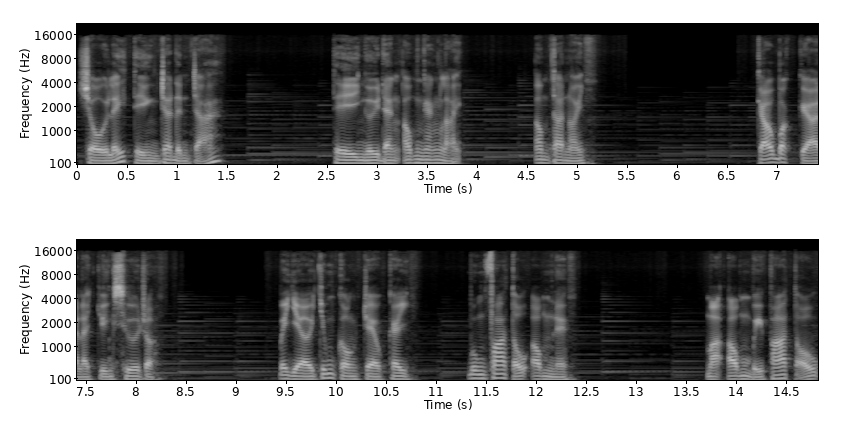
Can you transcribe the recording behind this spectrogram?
Rồi lấy tiền ra định trả. Thì người đàn ông ngăn lại. Ông ta nói, Cáo bắt gà là chuyện xưa rồi. Bây giờ chúng còn trèo cây. Buông phá tổ ông nè. Mà ông bị phá tổ,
